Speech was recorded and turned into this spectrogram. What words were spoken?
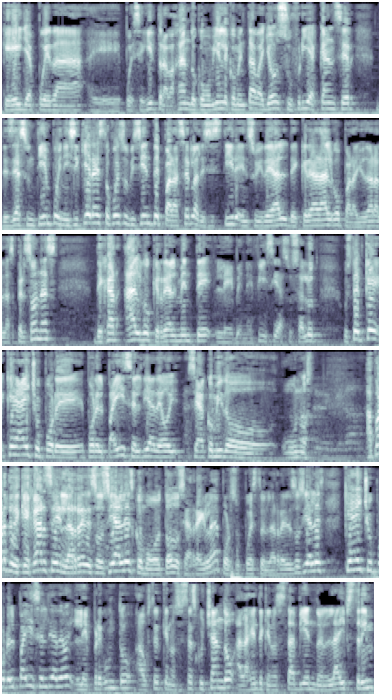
que ella pueda eh, pues seguir trabajando. Como bien le comentaba yo, sufría cáncer desde hace un tiempo y ni siquiera esto fue suficiente para hacerla desistir en su ideal de crear algo para ayudar a las personas dejar algo que realmente le beneficie a su salud. ¿Usted qué, qué ha hecho por, eh, por el país el día de hoy? ¿Se ha comido unos aparte de quejarse en las redes sociales, como todo se arregla, por supuesto, en las redes sociales, ¿qué ha hecho por el país el día de hoy? Le pregunto a usted que nos está escuchando, a la gente que nos está viendo en live stream,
